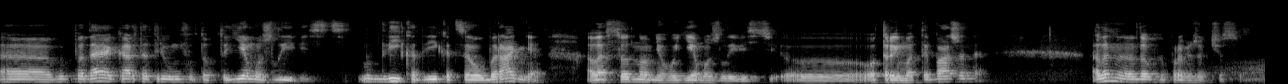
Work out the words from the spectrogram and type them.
Е, випадає карта тріумфу, тобто є можливість. Ну, двійка, двійка це обирання, але все одно в нього є можливість е, отримати бажане, але не на довгий проміжок часу.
